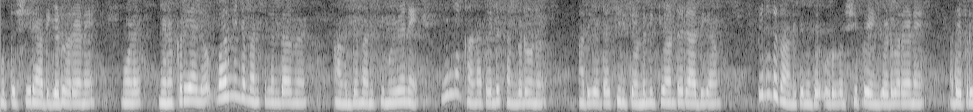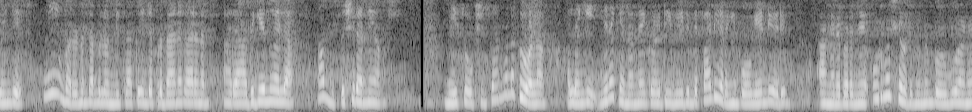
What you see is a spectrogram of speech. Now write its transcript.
മുത്തശ്ശി രാധികയോട് പറയണേ മോളെ നിനക്കറിയാലോ വരുണിന്റെ മനസ്സിൽ എന്താന്ന് അവന്റെ മനസ്സിൽ മുഴുവനെ നിന്നെ കാണാത്തതിന്റെ സങ്കടമാണ്. അത് കേട്ടാൽ ചിരിച്ചുകൊണ്ട് നിൽക്കുവാണ് രാധിക. പിന്നീട് കാണിക്കുന്നത് ഉർവശി പ്രിയങ്കയോട് പറയണേ അതെ പ്രിയങ്കെ നീയും വരുണും തമ്മിൽ ഒന്നിക്കാത്തതിന്റെ പ്രധാന കാരണം ആ രാധികയൊന്നുമല്ല ആ മുത്തശ്ശി തന്നെയാണ് നീ സൂക്ഷിച്ചാൽ നിനക്ക് കൊള്ളാം. അല്ലെങ്കിൽ നിനക്ക് എന്നേക്കുമായിട്ട് ഈ വീടിന്റെ പടി ഇറങ്ങി പോകേണ്ടി വരും. അങ്ങനെ പറഞ്ഞ് ഉർവശ അവിടെ നിന്നും പോകുവാണ്.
